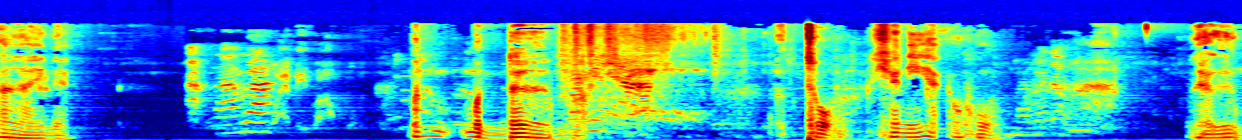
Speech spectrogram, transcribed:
อะไรเนี่ย มันเหมือนเดิมโถแค่นี้อะโอ้โห อย่าลืม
